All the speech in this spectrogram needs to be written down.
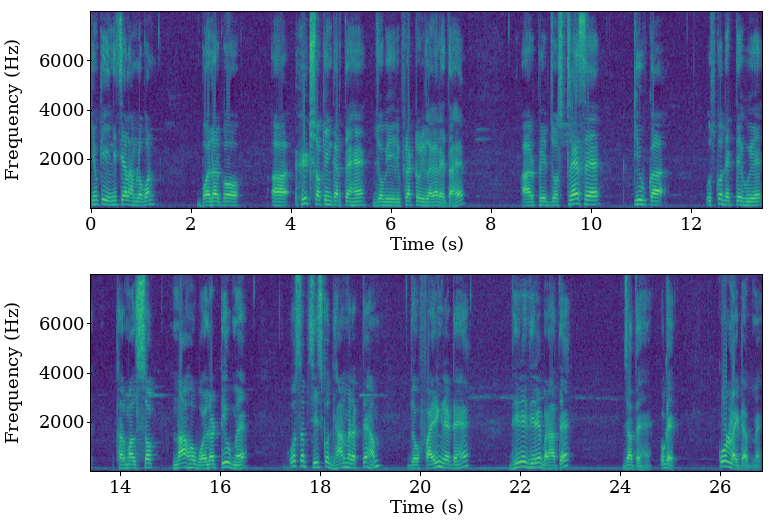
क्योंकि इनिशियल हम लोगों बॉयलर को हीट शॉकिंग करते हैं, जो भी रिफ्रैक्टरी लगा रहता है। और फिर जो स्ट्रेस है ट्यूब का, उसको देखते हुए थर्मल शॉक ना हो बॉयलर ट्यूब में, वो सब चीज़ को ध्यान में रखते हम जो फायरिंग रेट हैं, धीरे धीरे बढ़ाते जाते हैं। ओके कोल्ड लाइट अप में।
